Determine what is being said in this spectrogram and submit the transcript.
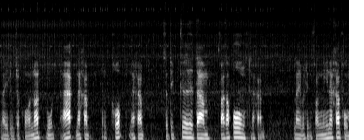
ไล่ดูจากหัวน็อตหมุดอาร์คนะครับครบนะครับสติกเกอร์ตามฝากระโปรงนะครับไล่มาถึงฝั่งนี้นะครับ ผม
